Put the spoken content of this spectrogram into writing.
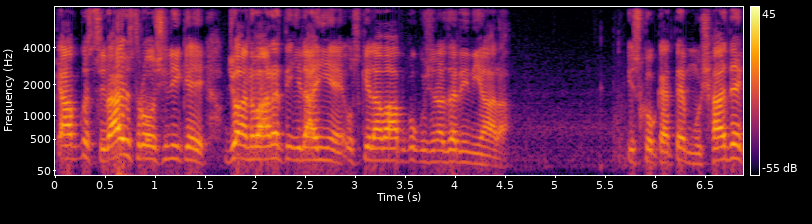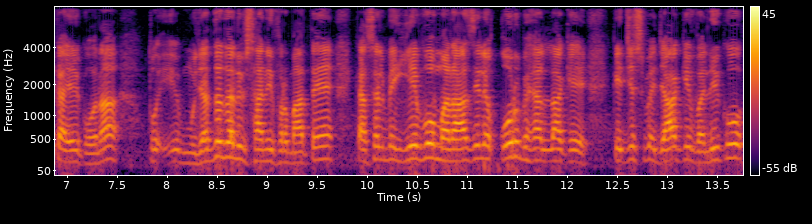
کہ آپ کو سوائے اس روشنی کے جو انوارت الہی ہیں، اس کے علاوہ آپ کو کچھ نظر ہی نہیں آ رہا۔ اس کو کہتے ہیں مشاہدے کا ایک ہونا۔ تو مجدد الفسانی فرماتے ہیں کہ اصل میں یہ وہ منازل قرب ہے اللہ کے، کہ جس میں جا کے ولی کو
